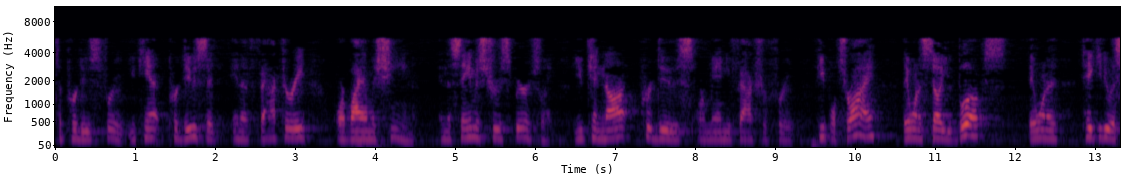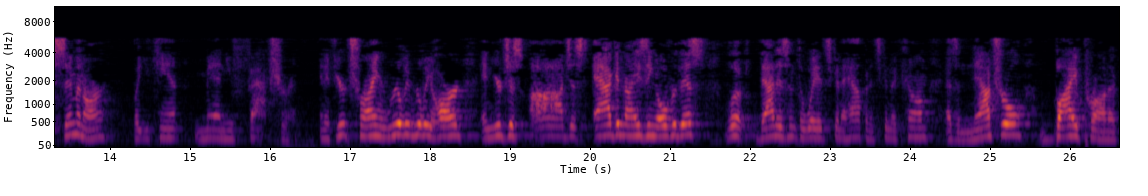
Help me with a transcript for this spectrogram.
to produce fruit. You can't produce it in a factory or by a machine. And the same is true spiritually. You cannot produce or manufacture fruit. People try. They want to sell you books. They want to take you to a seminar, but you can't manufacture it. And if you're trying really, really hard and you're just, ah, just agonizing over this, look, that isn't the way it's going to happen. It's going to come as a natural byproduct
